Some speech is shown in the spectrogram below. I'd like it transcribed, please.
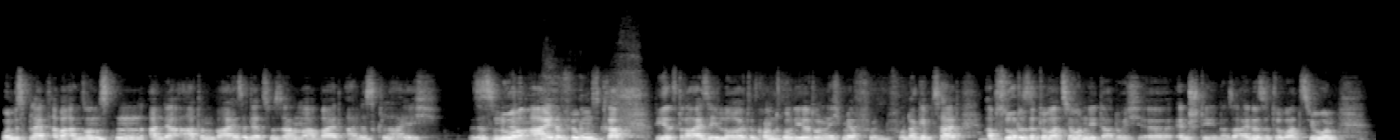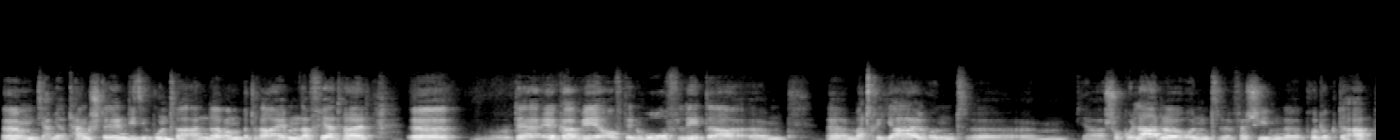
Und es bleibt aber ansonsten an der Art und Weise der Zusammenarbeit alles gleich. Es ist nur ja. eine Führungskraft, die jetzt 30 Leute kontrolliert und nicht mehr fünf. Und da gibt es halt absurde Situationen, die dadurch äh, entstehen. Also eine Situation, ähm, die haben ja Tankstellen, die sie unter anderem betreiben. Da fährt halt äh, der LKW auf den Hof, lädt da ähm, äh, Material und äh, ähm, ja, Schokolade und äh, verschiedene Produkte ab.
